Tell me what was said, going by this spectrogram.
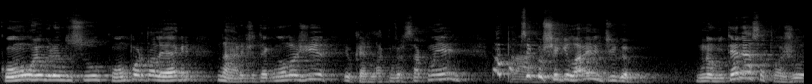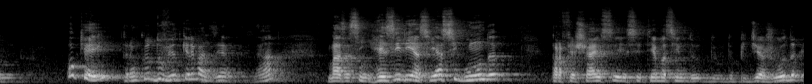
com o Rio Grande do Sul, com Porto Alegre, na área de tecnologia. Eu quero ir lá conversar com ele. Mas pode ser que eu chegue lá e ele diga, não me interessa a tua ajuda. Ok, tranquilo, duvido que ele vai dizer. Né? Mas assim, resiliência. E a segunda, para fechar esse, esse tema assim do, do, do, pedir ajuda,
